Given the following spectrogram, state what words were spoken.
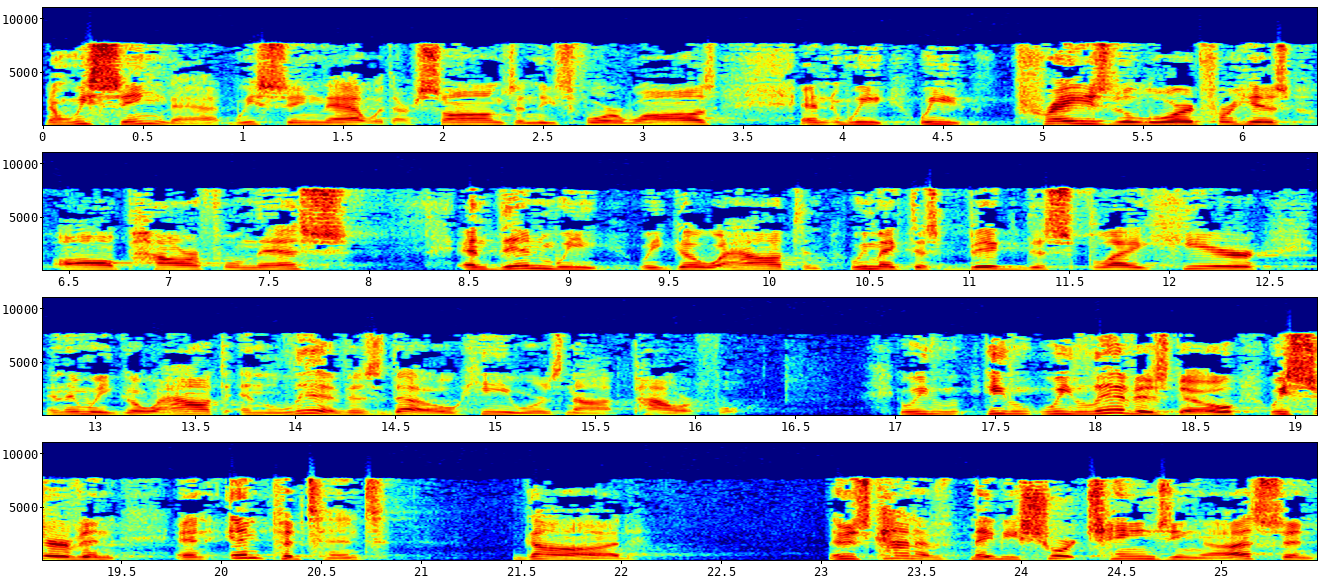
Now we sing that. We sing that with our songs and these four walls. And we, we praise the Lord for His all powerfulness. And then we, we go out and we make this big display here. And then we go out and live as though He was not powerful. We, he, we live as though we serve an, an impotent God who's kind of maybe shortchanging us. And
